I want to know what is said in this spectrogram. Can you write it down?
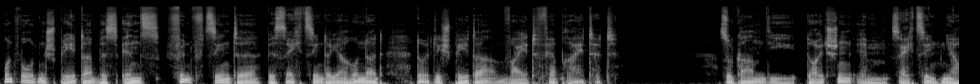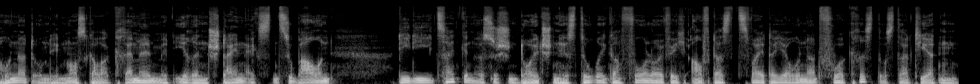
und wurden später bis ins 15. bis 16. Jahrhundert, deutlich später weit verbreitet. So kamen die Deutschen im 16. Jahrhundert, um den Moskauer Kreml mit ihren Steinäxten zu bauen, die die zeitgenössischen deutschen Historiker vorläufig auf das zweite Jahrhundert vor Christus datierten.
